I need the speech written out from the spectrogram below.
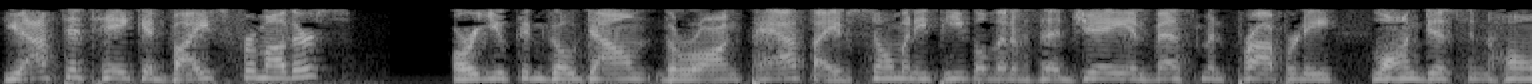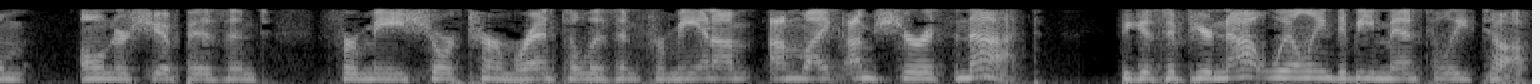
You have to take advice from others, or you can go down the wrong path. I have so many people that have said, Jay, investment property, long distance home ownership isn't for me, short term rental isn't for me, and I'm I'm like, I'm sure it's not. Because if you're not willing to be mentally tough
